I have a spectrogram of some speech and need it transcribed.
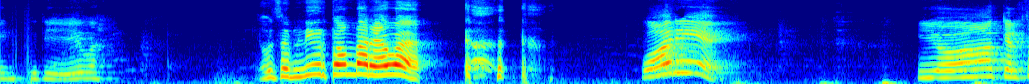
ಏನ್ ಕುದಿಯೇವ ಒಂದು ಸ್ವಲ್ಪ ನೀರು ತೊಂಬಾರ ಯಾವ ಓರಿ ಅಯ್ಯೋ ಕೆಲಸ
